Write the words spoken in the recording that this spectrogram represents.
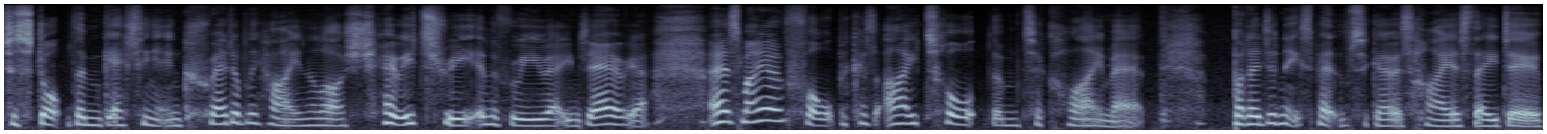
to stop them getting incredibly high in the large cherry tree in the free range area. And it's my own fault because I taught them to climb it, but I didn't expect them to go as high as they do.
